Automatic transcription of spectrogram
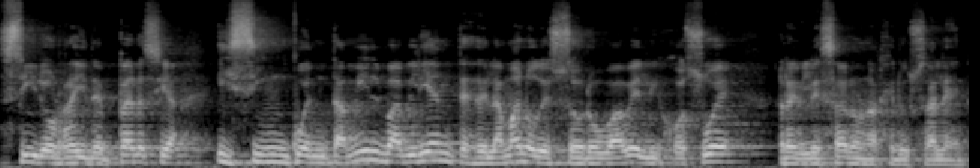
Ciro, rey de Persia, y 50.000 valientes de la mano de Zorobabel y Josué regresaron a Jerusalén.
